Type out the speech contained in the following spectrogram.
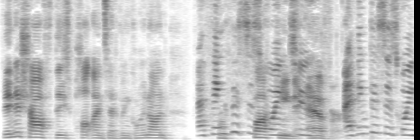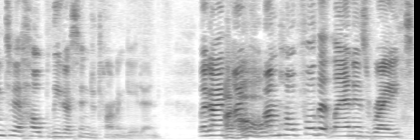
finish off these plot lines that have been going on. I think this is going to. ever. I think this is going to help lead us into Tarmon Gai'don. Like I'm, I'm. I'm hopeful that Lan is right.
